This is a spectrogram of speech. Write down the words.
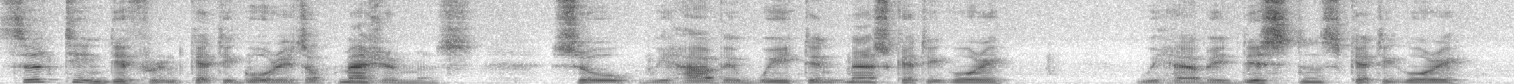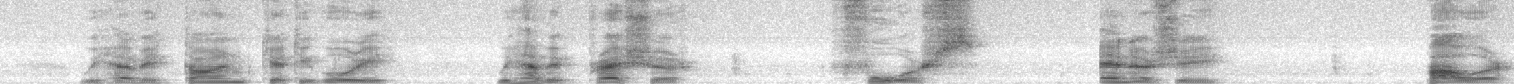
13 different categories of measurements. So we have a weight and mass category, we have a distance category, we have a time category, we have a pressure, force, energy, power,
